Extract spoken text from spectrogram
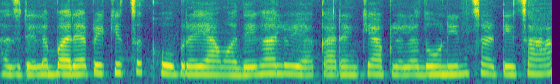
भाजलेलं बऱ्यापैकीच खोबरं यामध्ये घालूया कारण की आपल्याला दोन्हींसाठीचा हा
